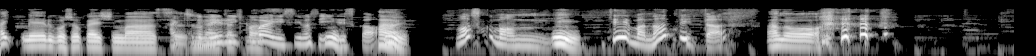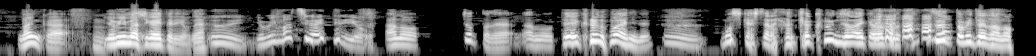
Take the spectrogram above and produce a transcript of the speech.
はい、メールご紹介します。はいちょっとメール行く前にすいません、いいですか、はいうん、マスクマン、うん、テーマなんて言った？あの なんか、うん読み間違えてるよね。うん、読み間違えてるよ。あの、ちょっとね、あの、テークルの前にね、うん。もしかしたらなんか来るんじゃないかなと、ずっと見てたの。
